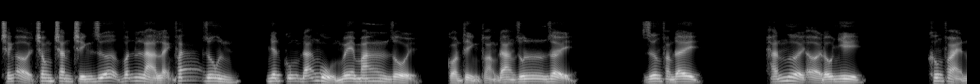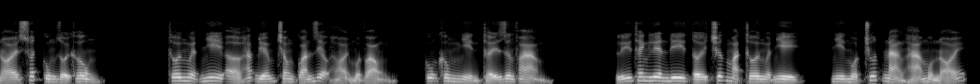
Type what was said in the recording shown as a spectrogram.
tránh ở trong chăn chính giữa vẫn là lạnh phát run, nhân cũng đã ngủ mê man rồi, còn thỉnh thoảng đang run rẩy. Dương Phàm đây, hắn người ở đâu nhi? Không phải nói xuất cung rồi không? Thôi Nguyệt Nhi ở hắc điếm trong quán rượu hỏi một vòng, cũng không nhìn thấy Dương Phàm. Lý Thanh Liên đi tới trước mặt Thôi Nguyệt Nhi, nhìn một chút nàng há mồm nói,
